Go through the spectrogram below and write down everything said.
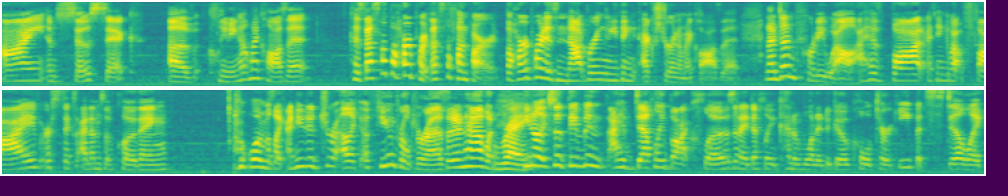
I am so sick of cleaning out my closet because that's not the hard part. That's the fun part. The hard part is not bringing anything extra into my closet. And I've done pretty well. I have bought, I think, about five or six items of clothing. One was like, I need a dress, like a funeral dress. I didn't have one. Right. You know, like so they've been. I have definitely bought clothes, and I definitely kind of wanted to go cold turkey. But still, like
